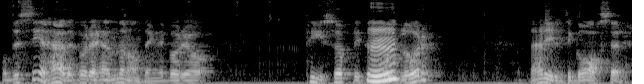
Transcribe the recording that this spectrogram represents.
Och du ser här, det börjar hända någonting. Det börjar pysa upp lite Mm. bubblor. Det här är lite gaser.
